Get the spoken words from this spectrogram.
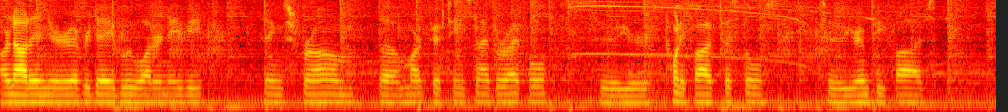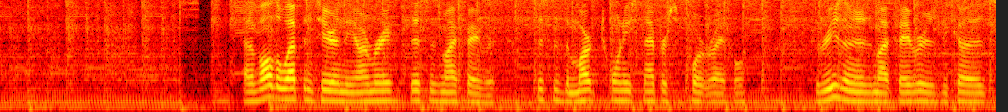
are not in your everyday Blue Water Navy. Things from the Mark 15 sniper rifle to your 25 pistols to your MP5s. Out of all the weapons here in the armory, this is my favorite. This is the Mark 20 Sniper Support Rifle. The reason it is my favorite is because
